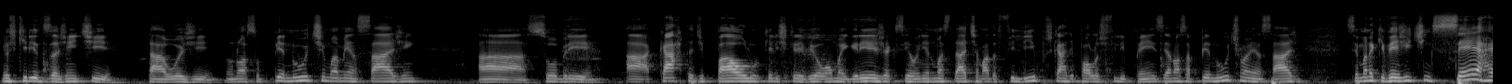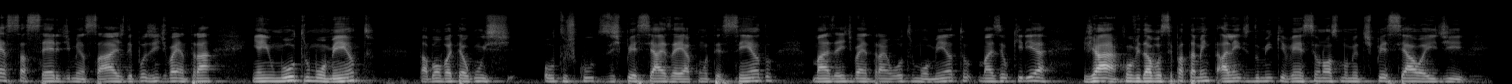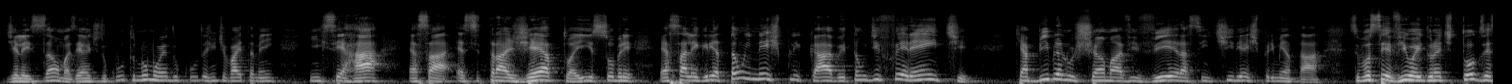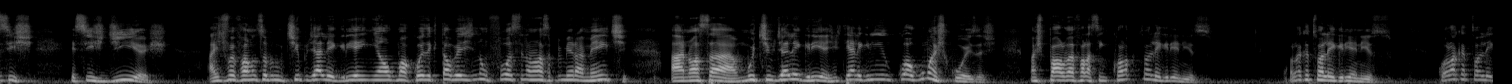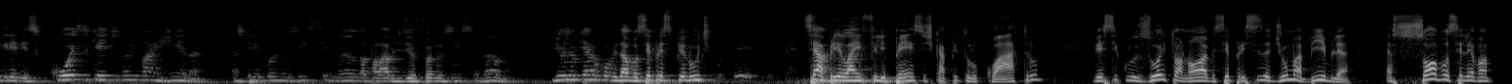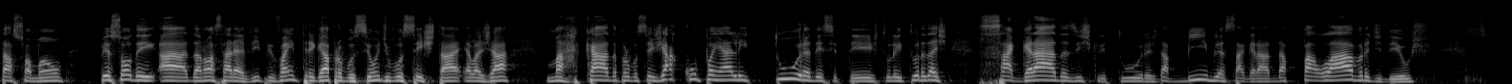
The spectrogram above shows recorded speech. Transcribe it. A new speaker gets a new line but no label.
Meus queridos, a gente está hoje no nosso penúltima mensagem ah, sobre a carta de Paulo que ele escreveu a uma igreja que se reunia numa cidade chamada Filipos, carta de Paulo aos Filipenses. É a nossa penúltima mensagem. Semana que vem a gente encerra essa série de mensagens. Depois a gente vai entrar em um outro momento, tá bom? Vai ter alguns outros cultos especiais aí acontecendo, mas a gente vai entrar em outro momento. Mas eu queria já convidar você para também, além de domingo que vem, ser o nosso momento especial aí de, de eleição, mas é antes do culto. No momento do culto, a gente vai também encerrar essa, esse trajeto aí sobre essa alegria tão inexplicável e tão diferente que a Bíblia nos chama a viver, a sentir e a experimentar. Se você viu aí durante todos esses, esses dias, a gente foi falando sobre um tipo de alegria em alguma coisa que talvez não fosse na nossa primeiramente a nossa motivo de alegria. A gente tem alegria com algumas coisas, mas Paulo vai falar assim: coloca a tua alegria nisso. Coloca a tua alegria nisso. Coloca a tua alegria nisso. Coisas que a gente não imagina, mas que ele foi nos ensinando, a palavra de Deus foi nos ensinando. E hoje eu quero convidar você para esse penúltimo texto. Se abrir lá em Filipenses, capítulo 4, versículos 8 a 9, você precisa de uma Bíblia, é só você levantar a sua mão. Pessoal da, a, da nossa área VIP vai entregar para você onde você está, ela já marcada para você já acompanhar a leitura desse texto, leitura das sagradas escrituras, da Bíblia Sagrada, da palavra de Deus.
